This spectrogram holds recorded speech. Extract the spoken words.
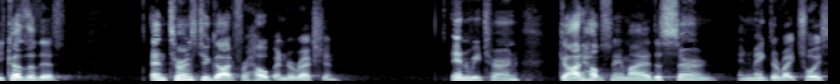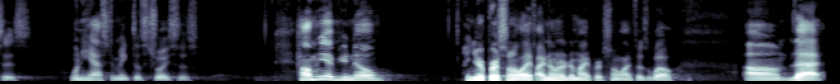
because of this and turns to God for help and direction. In return, God helps Nehemiah discern and make the right choices when he has to make those choices. How many of you know in your personal life, I know it in my personal life as well, um, that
